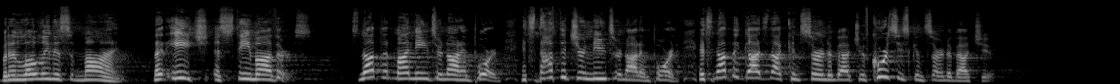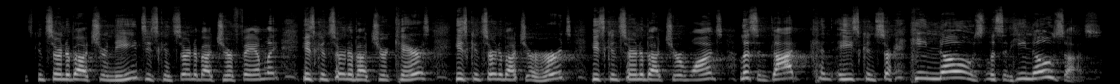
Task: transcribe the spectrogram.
but in lowliness of mind, let each esteem others. It's not that my needs are not important. It's not that your needs are not important. It's not that God's not concerned about you. Of course, He's concerned about you. He's concerned about your needs. He's concerned about your family. He's concerned about your cares. He's concerned about your hurts. He's concerned about your wants. Listen, God, can, He's concerned. He knows, listen, He knows us.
